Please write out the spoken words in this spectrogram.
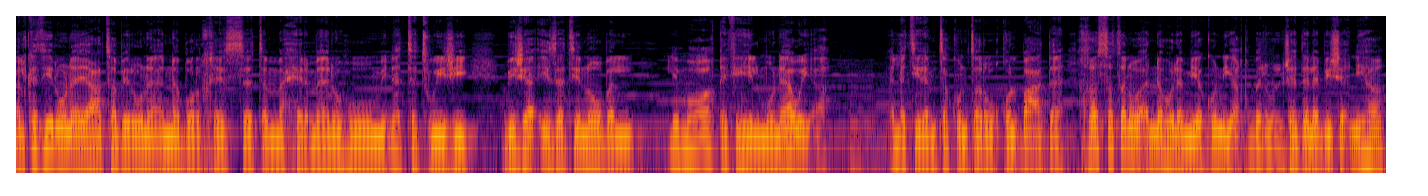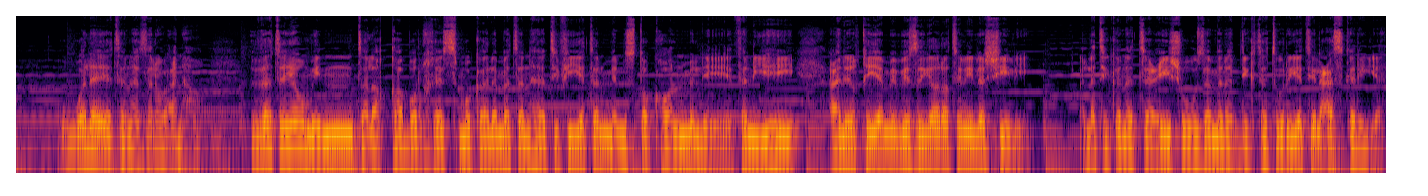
الكثيرون يعتبرون أن بورخس تم حرمانه من التتويج بجائزة نوبل لمواقفه المناوئة. التي لم تكن تروق البعض خاصة وأنه لم يكن يقبل الجدل بشأنها ولا يتنازل عنها. ذات يوم تلقى بورخيس مكالمة هاتفية من ستوكهولم لثنيه عن القيام بزيارة إلى الشيلي التي كانت تعيش زمن الدكتاتورية العسكرية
